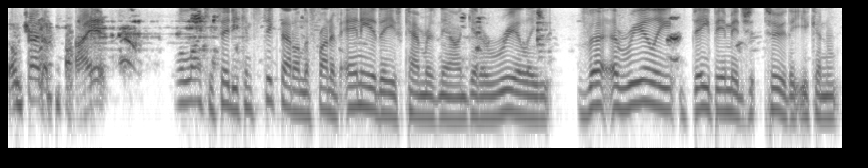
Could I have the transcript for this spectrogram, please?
Don't try to buy it. Well, like you said, you can stick that on the front of any of these cameras now and get a really a really deep image too that you can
